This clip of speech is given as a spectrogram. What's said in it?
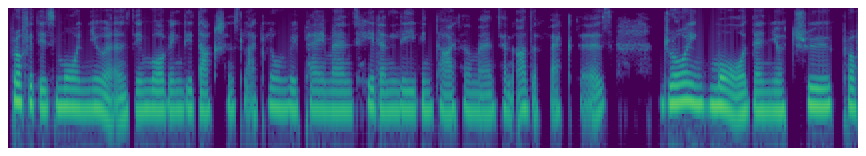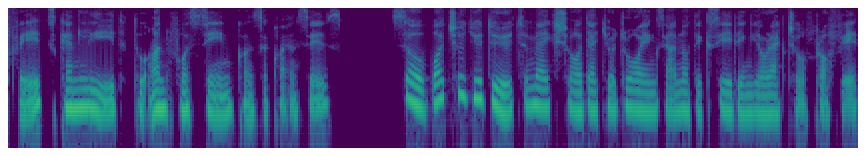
Profit is more nuanced, involving deductions like loan repayments, hidden leave entitlements, and other factors. Drawing more than your true profits can lead to unforeseen consequences. So, what should you do to make sure that your drawings are not exceeding your actual profit?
